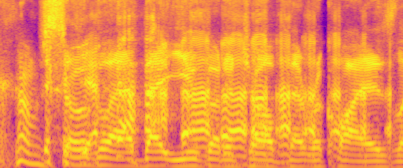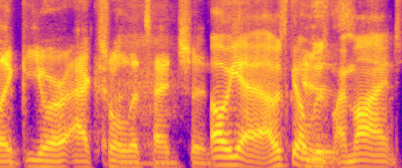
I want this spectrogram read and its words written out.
I'm so yeah. glad that you got a job that requires like your actual attention. Oh, yeah. I was going to lose my mind.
